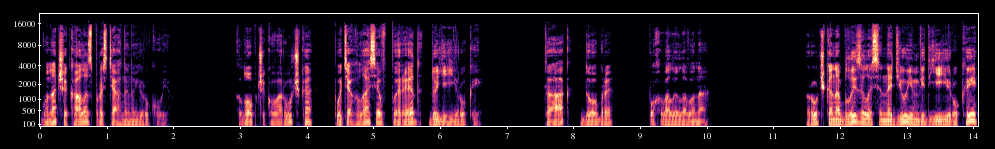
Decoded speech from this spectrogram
Вона чекала з простягненою рукою. Хлопчикова ручка потяглася вперед до її руки. Так, добре, похвалила вона. Ручка наблизилася на дюєм від її руки,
